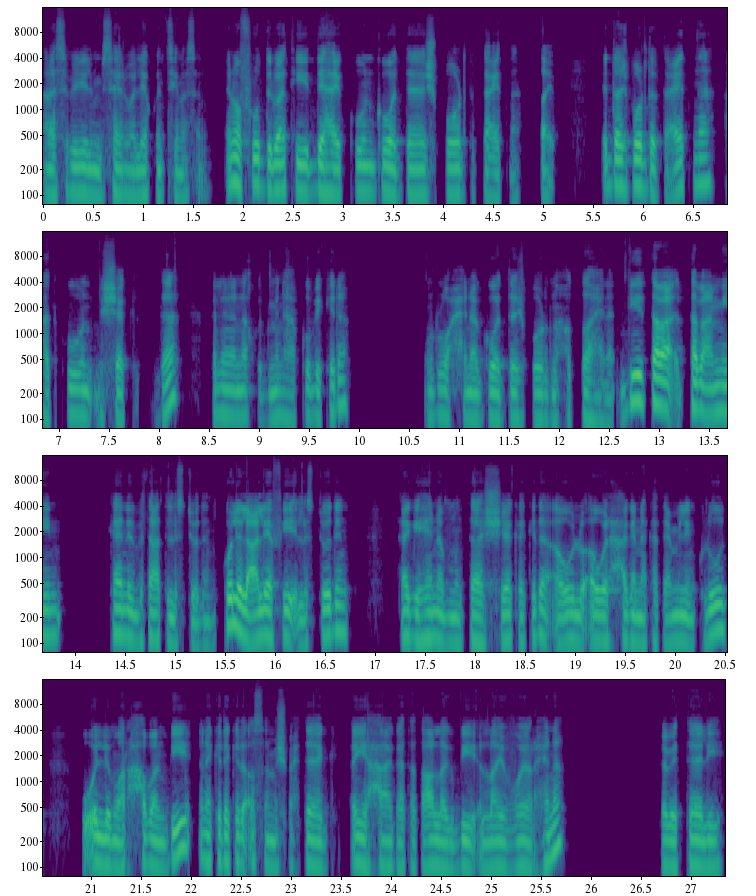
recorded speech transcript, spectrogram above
على سبيل المثال وليكن سي مثلا. المفروض دلوقتي ده هيكون جوه ال dashboard بتاعتنا. طيب ال dashboard بتاعتنا هتكون بالشكل ده. خلينا ناخد منها copy كده ونروح هنا جوه ال dashboard نحطها هنا. دي تبع تبع مين؟ كانت بتاعة ال student كل اللي عليها في ال student هاجي هنا بمنتهى الشياكة كده أقول له أول حاجة إنك هتعمل include وقول لي مرحبا بيه. أنا كده كده أصلا مش محتاج أي حاجة تتعلق بال Livewire هنا. فبالتالي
